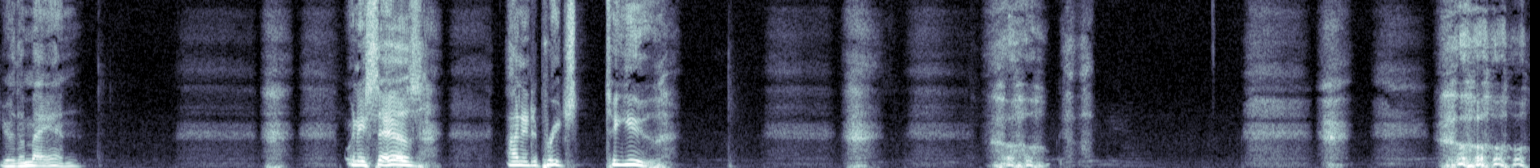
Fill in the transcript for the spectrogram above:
You're the man. When he says, I need to preach to you. Oh, God. Oh.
